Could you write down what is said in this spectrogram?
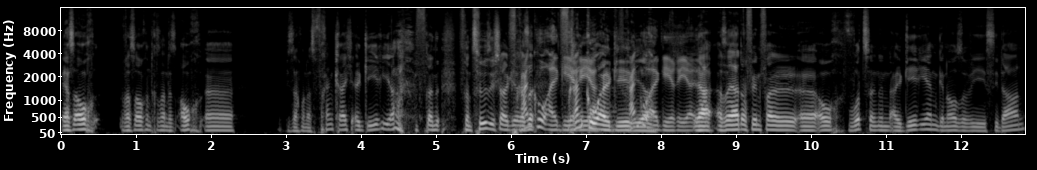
er ist auch, was auch interessant ist, auch, äh, wie sagt man das, Frankreich-Algeria? Fran Französisch-Algeria. Also, Franco-Algerier. Franco-Algerier. Franco-Algerier. ja, also er hat auf jeden Fall äh, auch Wurzeln in Algerien, genauso wie Zidane.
